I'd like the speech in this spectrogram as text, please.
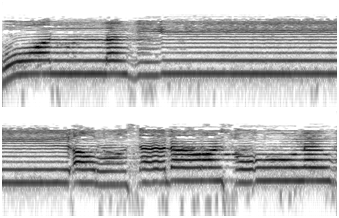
هو الذي أرسل رسوله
